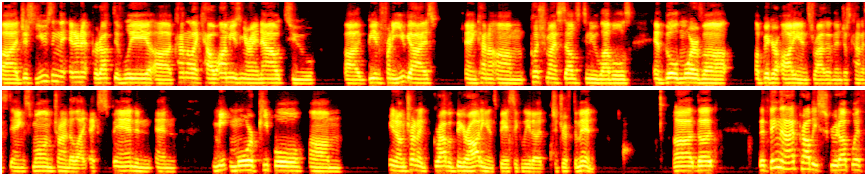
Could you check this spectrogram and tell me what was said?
uh, just using the internet productively, uh, kind of like how I'm using it right now to uh, be in front of you guys and kind of um, push myself to new levels and build more of a, a bigger audience rather than just kind of staying small. I'm trying to like expand and, and meet more people. Um, you know, I'm trying to grab a bigger audience basically to, to drift them in. Uh, the the thing that I probably screwed up with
